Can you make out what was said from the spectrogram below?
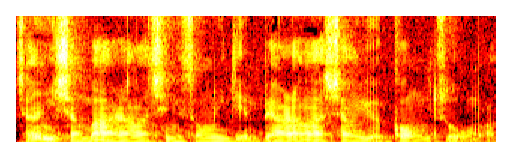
只要你想办法让它轻松一点，不要让它像一个工作嘛，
